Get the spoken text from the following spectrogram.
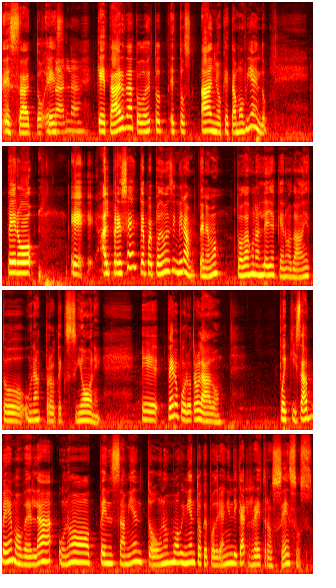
exacto. Que es, tarda. Que tarda todos estos, estos años que estamos viendo. Pero eh, al presente, pues podemos decir, mira, tenemos todas unas leyes que nos dan esto, unas protecciones. Eh, pero por otro lado, pues quizás vemos, ¿verdad? Unos pensamientos, unos movimientos que podrían indicar retrocesos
